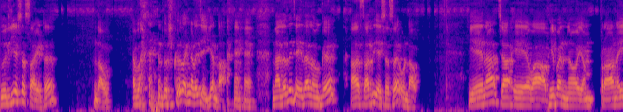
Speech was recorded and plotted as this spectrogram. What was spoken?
ദുര്യശസ്സായിട്ട് ഉണ്ടാവും. അപ്പോൾ ദുഷ്കൃതങ്ങൾ ചെയ്യണ്ട. നല്ലത് ചെയ്താൽ നമുക്ക് ആ സദ്യശസ് ഉണ്ടാവും. ഏന ച ഏവ അഭിപന്നോയം പ്രാണൈ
